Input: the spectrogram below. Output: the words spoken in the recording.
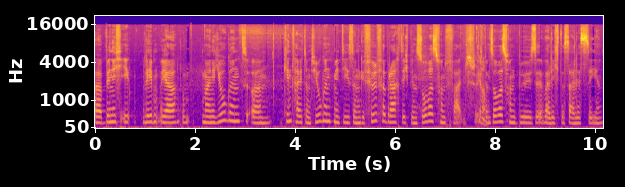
äh, bin ich leben, ja, meine Jugend ähm, Kindheit und Jugend mit diesem Gefühl verbracht, ich bin sowas von falsch, Genau. ich bin sowas von böse, weil ich das alles sehe.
